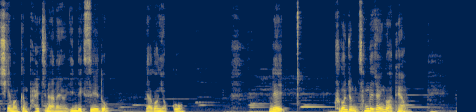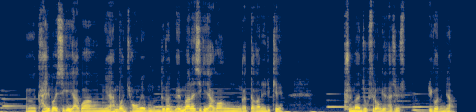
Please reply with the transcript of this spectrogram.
시계만큼 밝지는 않아요. 인덱스에도 야광이 없고. 근데 그건 좀 상대적인 것 같아요. 어, 다이버 시계 야광에 한번 경험해 본 분들은 웬만한 시계 야광 갖다가는 이렇게 불만족스러운 게 사실이거든요.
